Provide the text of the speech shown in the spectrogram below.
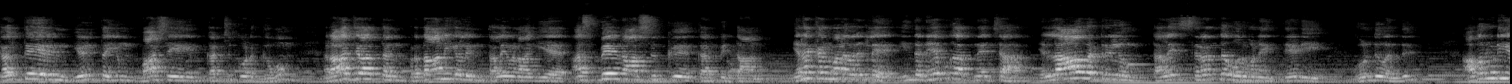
கல்தேயரின் எழுத்தையும் பாஷையையும் கற்றுக் கொடுக்கவும் ராஜா தன் பிரதானிகளின் தலைவனாகிய அஸ்பேனாசுக்கு கற்பித்தான். எனக்கன்பானவர்களே இந்த நேபுகாத் நேச்சா எல்லாவற்றிலும் தலை சிறந்த ஒருவனை தேடி கொண்டு வந்து அவனுடைய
